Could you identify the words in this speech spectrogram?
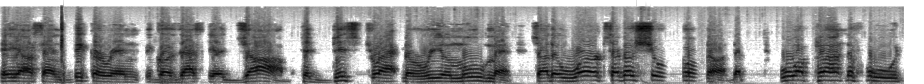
chaos and bickering because mm-hmm. that's their job to distract the real movement. So the works are going to show the who are plant the food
